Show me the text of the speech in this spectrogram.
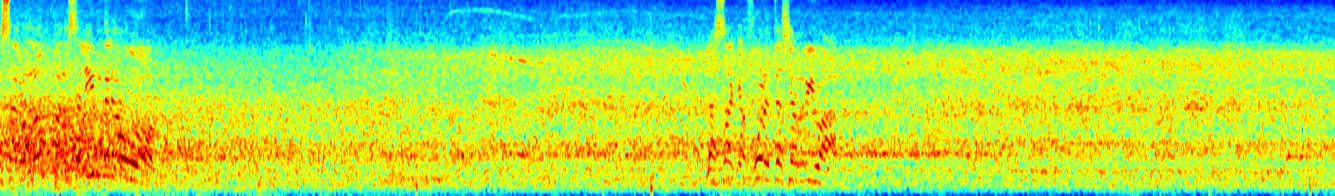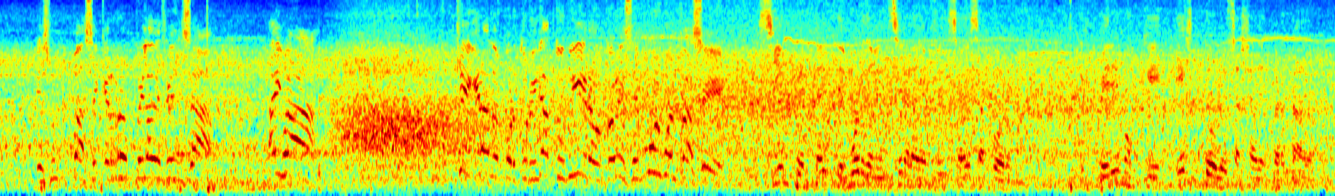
El balón para salir del auto. La saca fuerte hacia arriba. Es un pase que rompe la defensa. Ahí va. ¡Qué gran oportunidad tuvieron con ese muy buen pase! Siempre está el temor de vencer a la defensa de esa forma. Esperemos que esto los haya despertado.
